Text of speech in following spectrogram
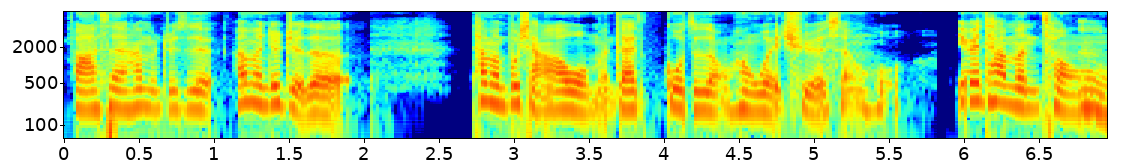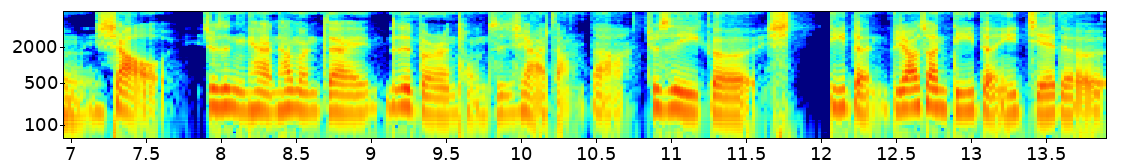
发生，他们就是他们就觉得，他们不想要我们在过这种很委屈的生活。因为他们从小、嗯、就是你看他们在日本人统治下长大，就是一个低等比较算低等一阶的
